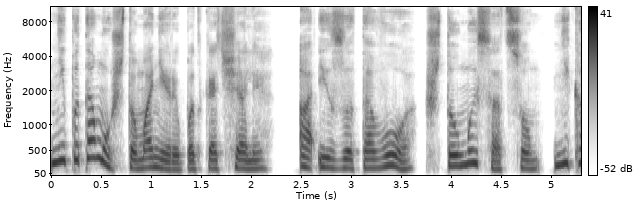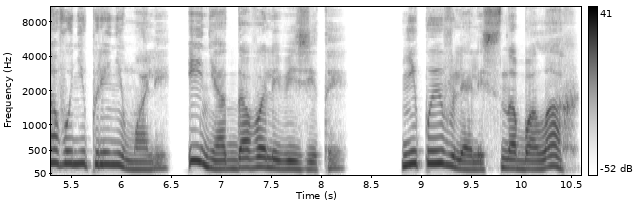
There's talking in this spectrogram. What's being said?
Не потому, что манеры подкачали, а из-за того, что мы с отцом никого не принимали и не отдавали визиты, не появлялись на балах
